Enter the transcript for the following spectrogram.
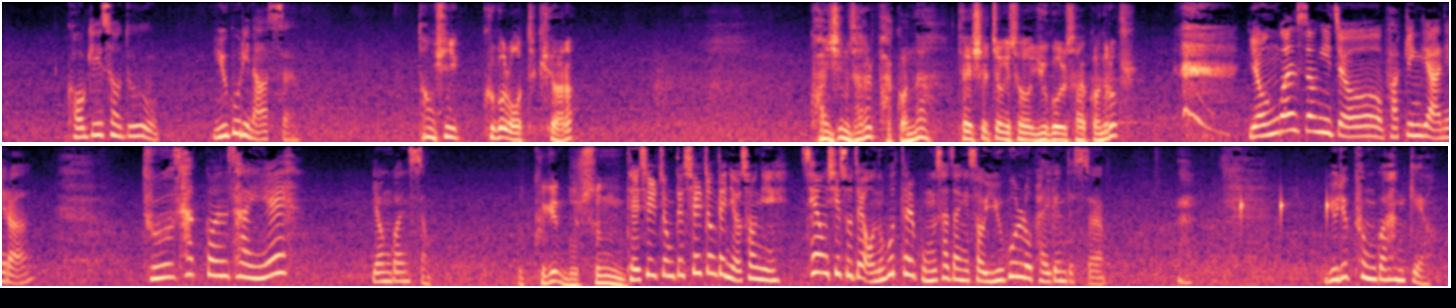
거기서도 유골이 나왔어요. 당신이 그걸 어떻게 알아? 관심사를 바꿨나? 대실정에서 유골 사건으로? 연관성이죠. 바뀐 게 아니라 두 사건 사이에 연관성. 그게 무슨 대실종 때 실종된 여성이 세영시 소재 어느 호텔 공사장에서 유골로 발견됐어요. 유류품과 함께요.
